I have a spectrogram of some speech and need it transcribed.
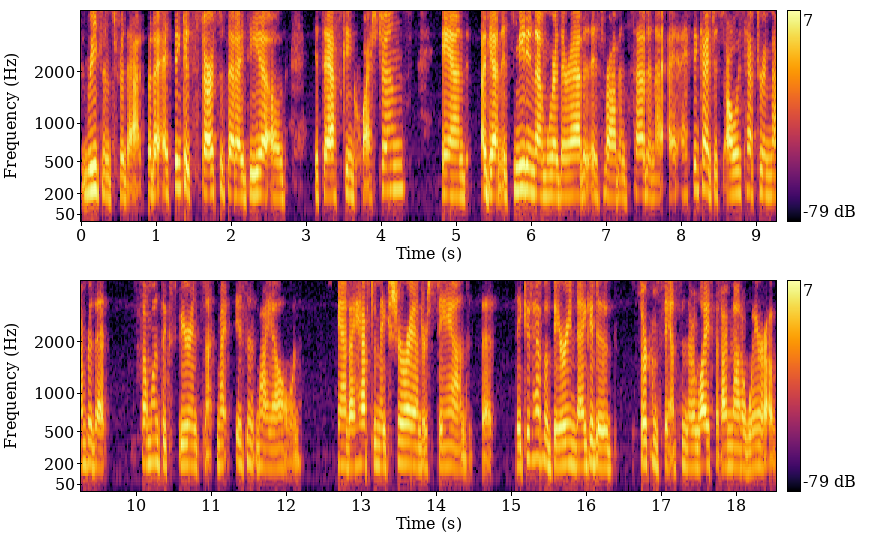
reasons for that but I, I think it starts with that idea of it's asking questions and again it's meeting them where they're at as robin said and i, I think i just always have to remember that someone's experience not, my, isn't my own and i have to make sure i understand that they could have a very negative circumstance in their life that i'm not aware of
